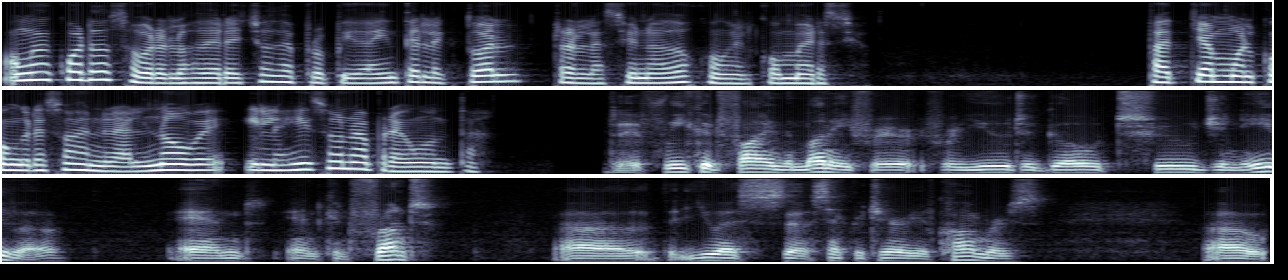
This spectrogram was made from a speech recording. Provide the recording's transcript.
un acuerdo sobre los derechos de propiedad intelectual relacionados con el comercio. Pat llamó al Congreso General 9 y les hizo una pregunta. If we could find the money for, for you to go and, and confront Uh, the U.S. Uh, Secretary of Commerce, uh,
